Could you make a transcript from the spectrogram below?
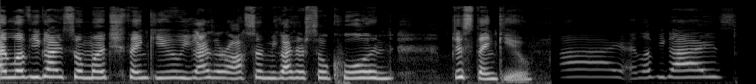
I love you guys so much. Thank you. You guys are awesome. You guys are so cool and just thank you. Bye. I love you guys.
